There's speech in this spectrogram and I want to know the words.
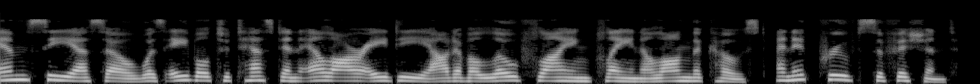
MCSO was able to test an LRAD out of a low-flying plane along the coast, and it proved sufficient.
